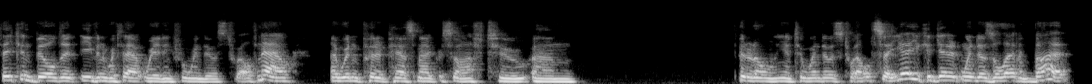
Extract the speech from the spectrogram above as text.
they can build it even without waiting for windows 12 now i wouldn't put it past microsoft to um put it only into windows 12 say yeah you could get it in windows 11 but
